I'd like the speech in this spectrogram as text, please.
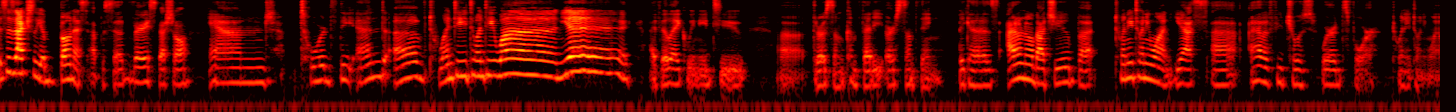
This is actually a bonus episode, very special, and towards the end of 2021. Yay! I feel like we need to uh, throw some confetti or something because I don't know about you, but 2021, yes, uh, I have a few choice words for 2021.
